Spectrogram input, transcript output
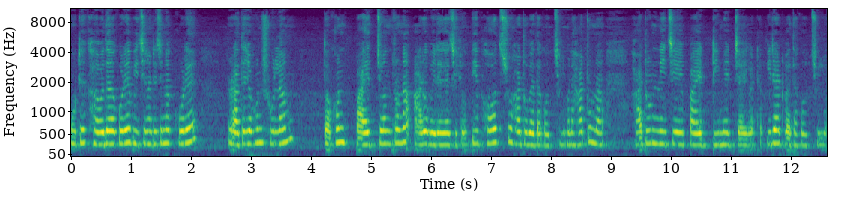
উঠে খাওয়া দাওয়া করে, বিছানা টিছানা করে রাতে যখন শুলাম, তখন পায়ের যন্ত্রণা আরও বেড়ে গেছিল। বিভৎস হাঁটু ব্যথা করছিল। মানে হাঁটু না, হাঁটুর নিচে পায়ের ডিমের জায়গাটা বিরাট ব্যথা করছিল।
